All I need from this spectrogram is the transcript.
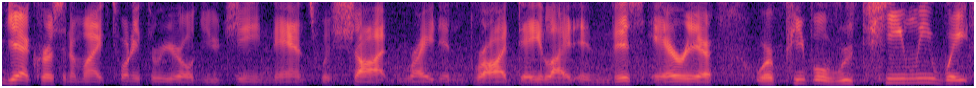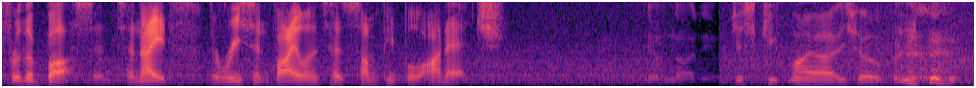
Yeah, Kristen and Mike, 23 year old Eugene Nance was shot right in broad daylight in this area where people routinely wait for the bus. And tonight, the recent violence has some people on edge. Just keep my eyes open.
